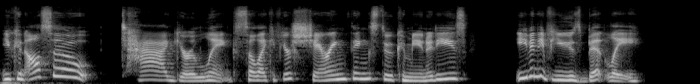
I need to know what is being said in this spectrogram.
You can also tag your links. So, like if you're sharing things through communities, even if you use Bitly,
